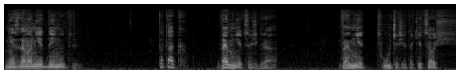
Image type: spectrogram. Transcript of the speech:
Nie znam ani jednej nuty. To tak we mnie coś gra. We mnie tłucze się takie coś.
